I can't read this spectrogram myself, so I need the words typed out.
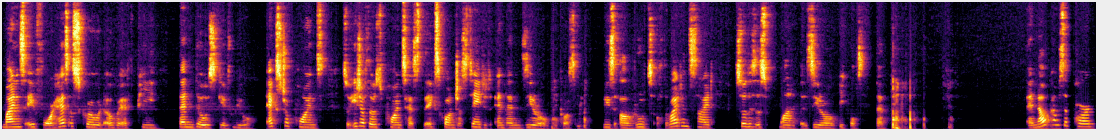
minus a4 has a square root over fp, then those give you extra points. So each of those points has the x coordinate just stated and then zero because I mean, these are roots of the right hand side. So this is one zero equals that. And now comes the part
